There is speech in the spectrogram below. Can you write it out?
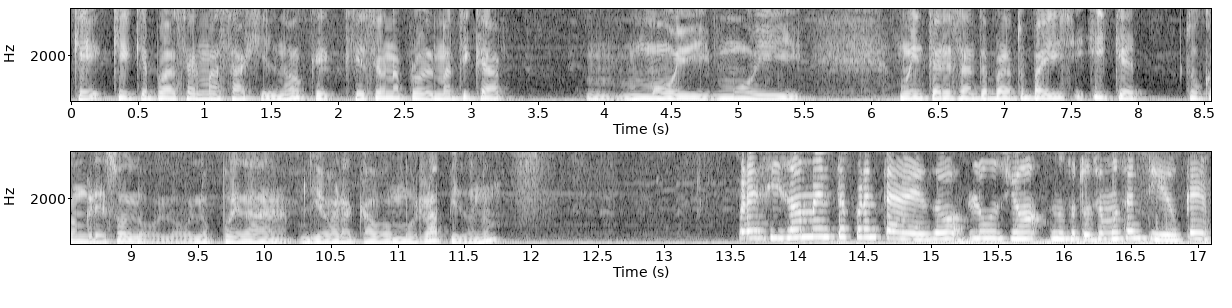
que, que, pueda ser más ágil, ¿no? Que, que, sea una problemática muy, muy, muy interesante para tu país y que tu Congreso lo, lo, pueda llevar a cabo muy rápido, ¿no? Precisamente frente a eso, Lucio, nosotros hemos sentido que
